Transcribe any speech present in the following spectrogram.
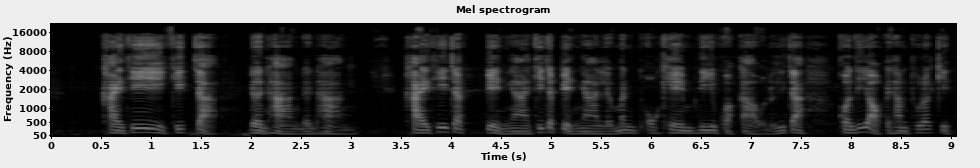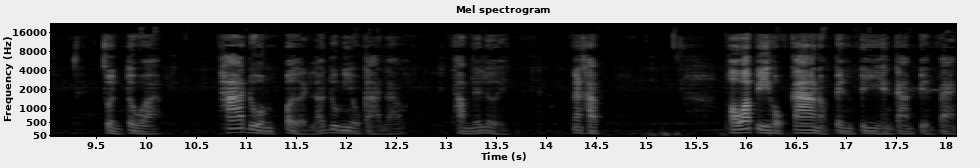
ำใครที่คิดจะเดินทางเดินทาง ใครที่จะเปลี่ยนงานคิดจะเปลี่ยนงานหรือมันโอเคดีกว่าเก่า หรือจะคนที่ออกไปทำธุรกิจส่วนตัว ถ้าดวงเปิดแล้วดูมีโอกาสแล้วทำได้เลยนะครับ เพราะว่าปี 69เนาะเป็นปีแห่งการเปลี่ยนแปลง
